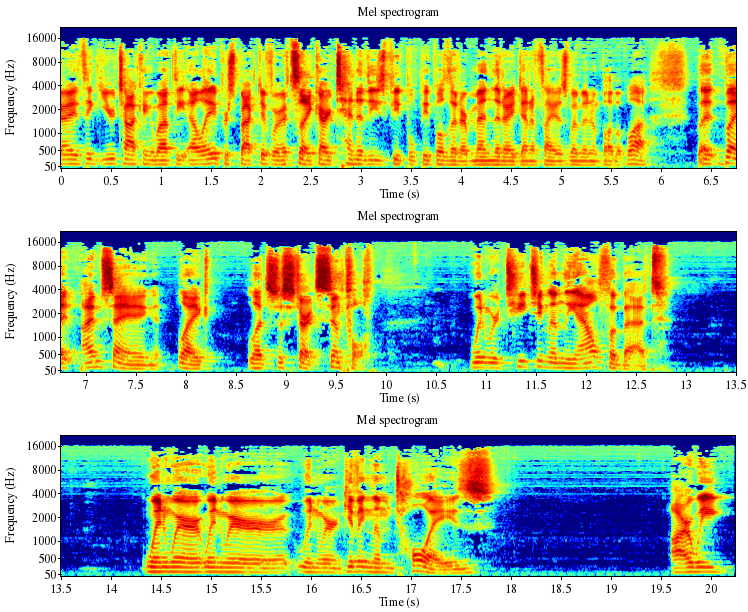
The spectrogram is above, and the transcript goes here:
I think you're talking about the LA perspective, where it's like, are ten of these people people that are men that identify as women and blah blah blah. But but I'm saying like, let's just start simple. When we're teaching them the alphabet, when we're when we're when we're giving them toys, are we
